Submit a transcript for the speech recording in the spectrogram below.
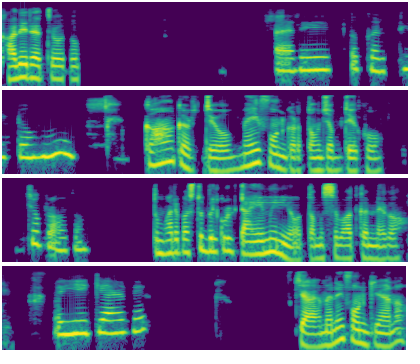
खाली रहते हो तो। अरे तो करती तो हूँ। कहाँ करते हो? मैं ही फ़ोन करता हूँ जब देखो। चुप रहो तुम। तुम्हारे पास तो बिल्कुल टाइम ही नहीं होता मुझसे बात करने का। और ये क्या है फिर? क्या है? मैंने ही फ़ोन किया है ना।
